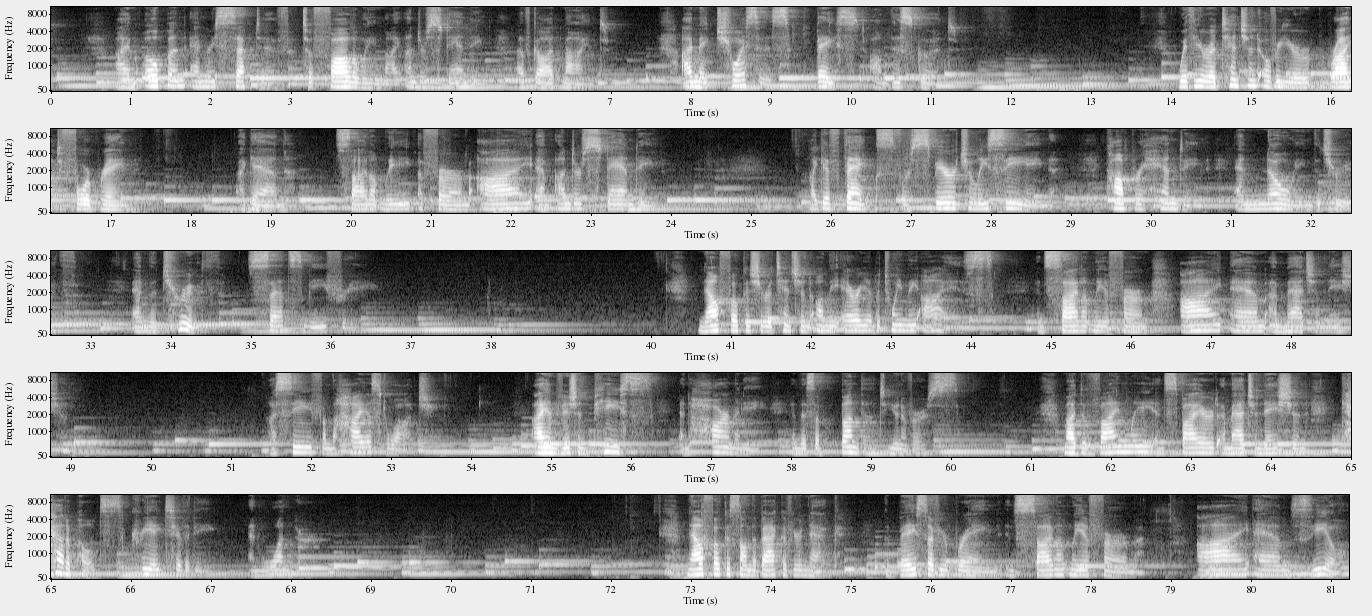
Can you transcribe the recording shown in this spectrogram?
I am open and receptive to following my understanding of God mind. I make choices based on this good. With your attention over your right forebrain, again, silently affirm I am understanding. I give thanks for spiritually seeing, comprehending, and knowing the truth. And the truth sets me free. Now focus your attention on the area between the eyes and silently affirm I am imagination. I see from the highest watch. I envision peace and harmony in this abundant universe. My divinely inspired imagination catapults creativity and wonder. Now focus on the back of your neck, the base of your brain, and silently affirm I am zeal.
